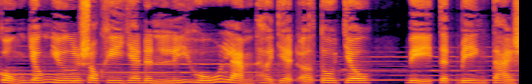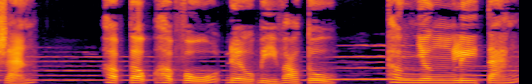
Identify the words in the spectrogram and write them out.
Cũng giống như sau khi gia đình lý hú làm thờ dệt ở tô châu, bị tịch biên tài sản. Hợp tộc, hợp vũ đều bị vào tù. Thân nhân ly tán,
